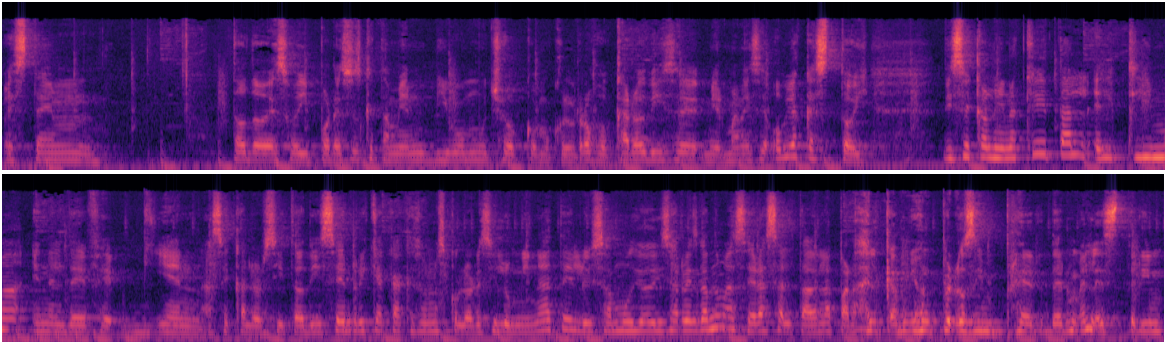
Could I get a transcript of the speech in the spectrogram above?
este todo eso. Y por eso es que también vivo mucho como con el rojo. Caro dice, mi hermana dice, obvio que estoy. Dice Carolina, ¿qué tal el clima en el DF? Bien, hace calorcito. Dice Enrique acá que son los colores iluminate. Y Luisa Mudio dice, arriesgándome a ser asaltado en la parada del camión, pero sin perderme el stream.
